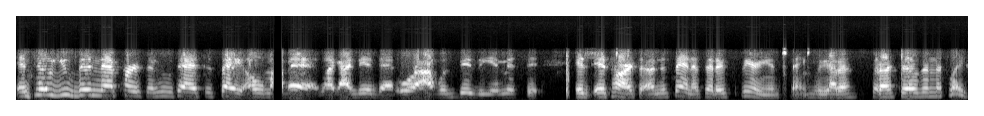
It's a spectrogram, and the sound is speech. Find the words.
until you've been that person who's had to say, "Oh my bad," like I did that, or I was busy and missed it. it it's hard to understand. It's that experience thing. We gotta put ourselves in the place.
